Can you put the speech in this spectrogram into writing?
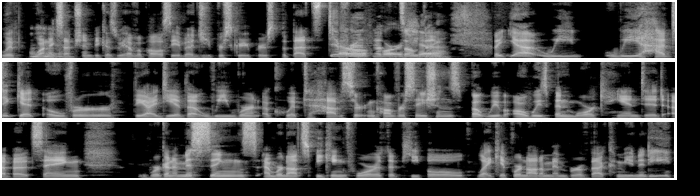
with one Mhm. exception because we have a policy about Jeepers Creepers, but that's Oh, different. of that's course, its own yeah. But yeah, we we had to get over the idea that we weren't equipped to have certain conversations, but we've always been more candid about saying we're going to miss things and we're not speaking for the people like if we're not a member of that community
